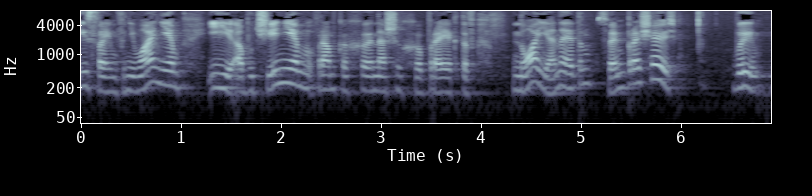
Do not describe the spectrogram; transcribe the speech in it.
и свои своим вниманием и обучением в рамках наших проектов. Ну а я на этом с вами прощаюсь. Вы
